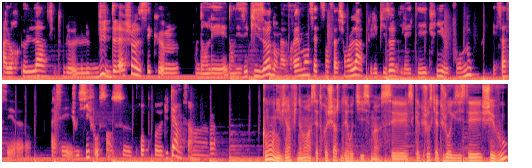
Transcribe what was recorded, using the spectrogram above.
Alors que là, c'est tout le, but de la chose, c'est que hum, dans les, dans les épisodes, on a vraiment cette sensation-là, que l'épisode, il a été écrit euh, pour nous. Et ça, c'est euh, assez jouissif au sens euh, propre du terme. Comment on y vient finalement à cette recherche d'érotisme? C'est quelque chose qui a toujours existé chez vous?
